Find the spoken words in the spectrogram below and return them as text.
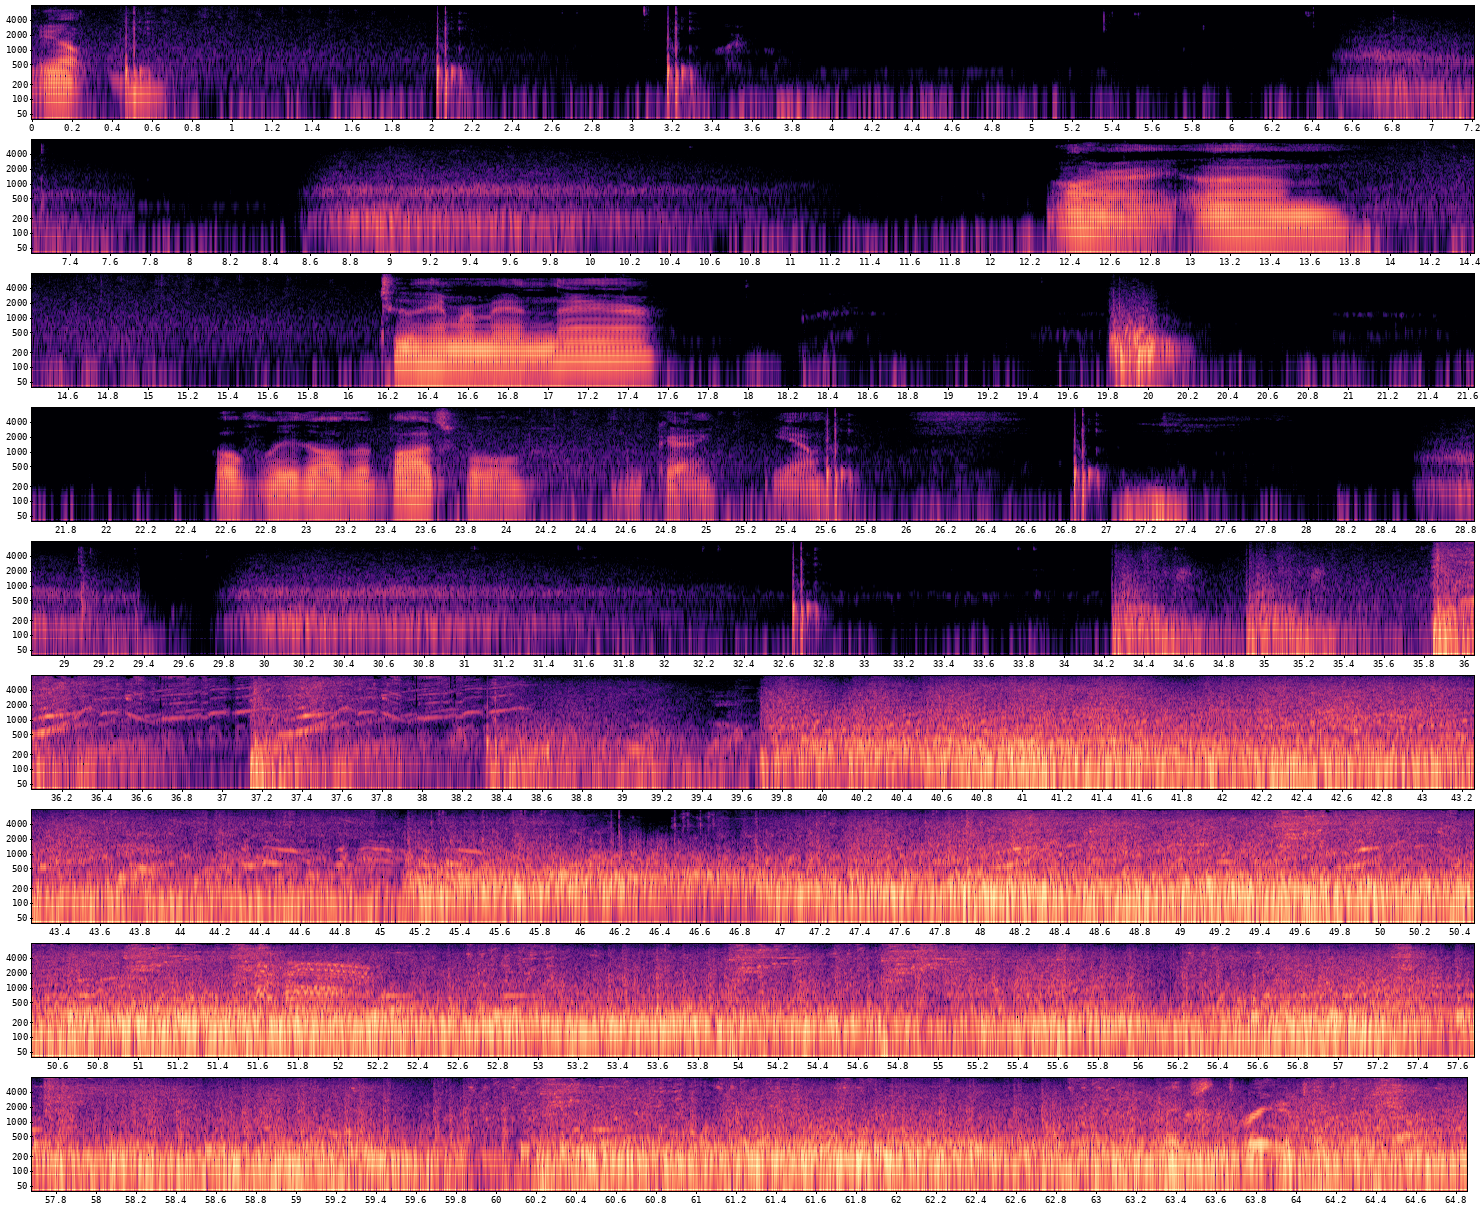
Yep. Alright, um... Two hammermen there. Hopefully all the bots will... Okay, yeah. Three to take those out.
